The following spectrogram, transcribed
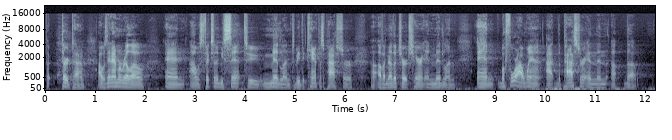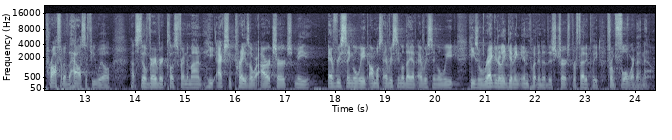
the third time, I was in Amarillo, and I was fixing to be sent to Midland to be the campus pastor uh, of another church here in Midland. And before I went, I, the pastor and then uh, the prophet of the house, if you will, uh, still very, very close friend of mine. He actually prays over our church, me, every single week, almost every single day of every single week. He's regularly giving input into this church prophetically from Florida now.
